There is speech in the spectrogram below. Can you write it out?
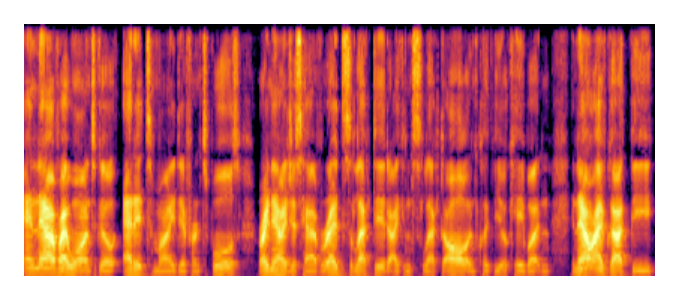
And now if I want to go edit my different spools, right now I just have red selected. I can select all and click the OK button. And now I've got the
